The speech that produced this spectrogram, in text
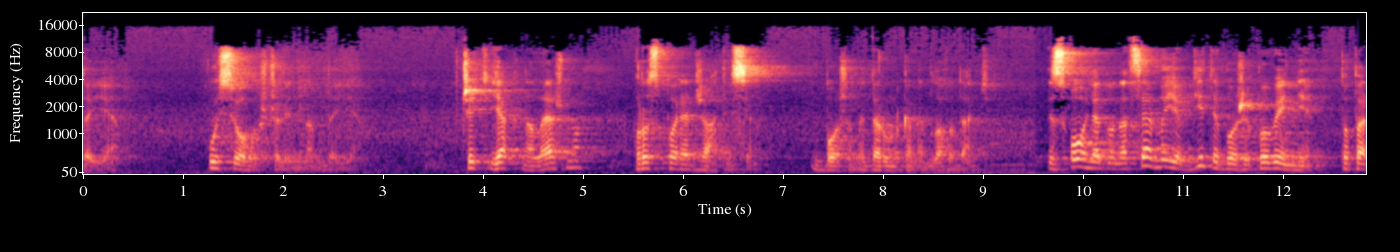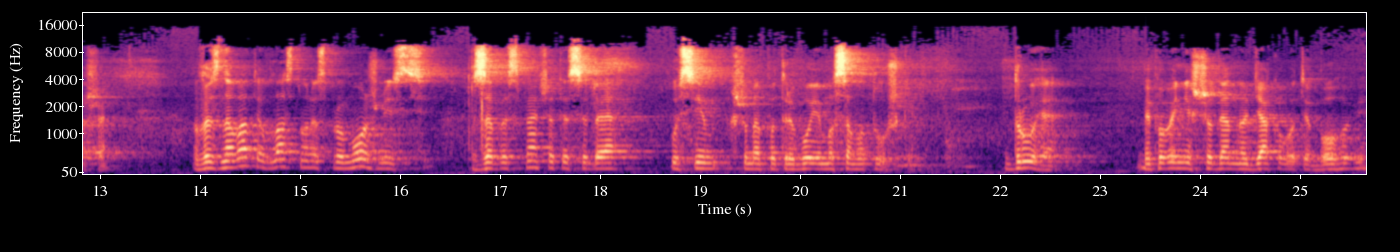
дає, усього, що Він нам дає. Вчить, як належно розпоряджатися Божими дарунками благодаті. З огляду на це, ми, як діти Божі, повинні, по-перше, визнавати власну неспроможність забезпечити себе усім, що ми потребуємо самотужки. Друге, ми повинні щоденно дякувати Богові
